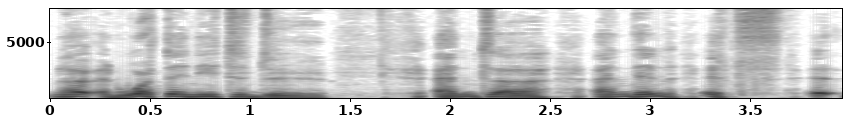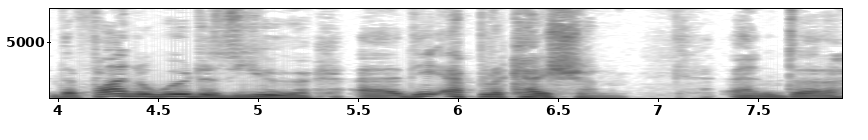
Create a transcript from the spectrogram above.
know and what they need to do. And, uh, and then it's uh, the final word is you, uh, the application. And uh,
